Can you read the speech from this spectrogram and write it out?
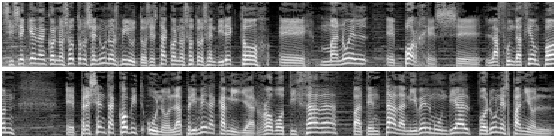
Si se quedan con nosotros en unos minutos, está con nosotros en directo eh, Manuel eh, Borges. Eh, la Fundación PON presenta COVID-1, la primera camilla robotizada patentada a nivel mundial por un español,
